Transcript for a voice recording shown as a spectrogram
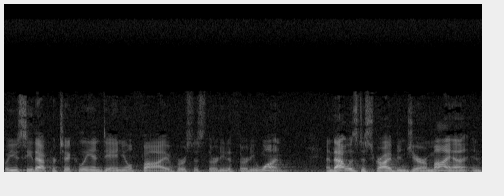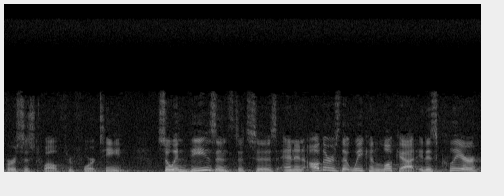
but you see that particularly in Daniel 5, verses 30 to 31. And that was described in Jeremiah in verses 12 through 14. So, in these instances and in others that we can look at, it is clear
